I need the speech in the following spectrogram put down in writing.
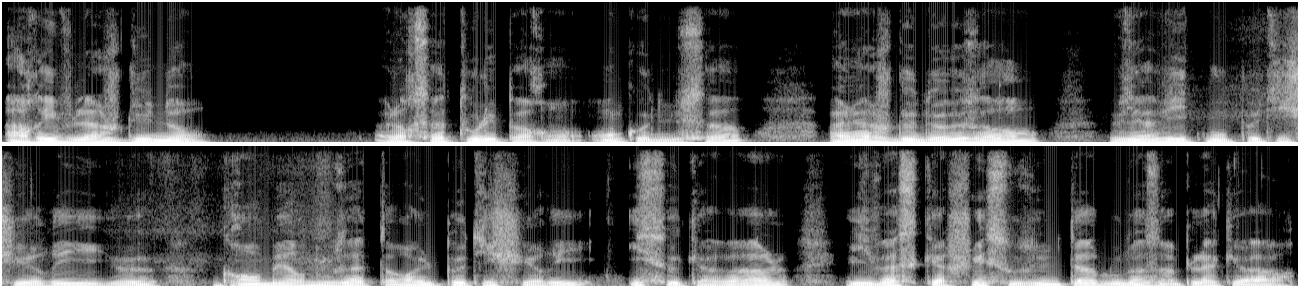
arrive l'âge du non. Alors ça, tous les parents ont connu ça. À l'âge de deux ans, viens vite mon petit chéri, euh, grand-mère nous attend. Et le petit chéri, il se cavale, et il va se cacher sous une table ou dans un placard.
